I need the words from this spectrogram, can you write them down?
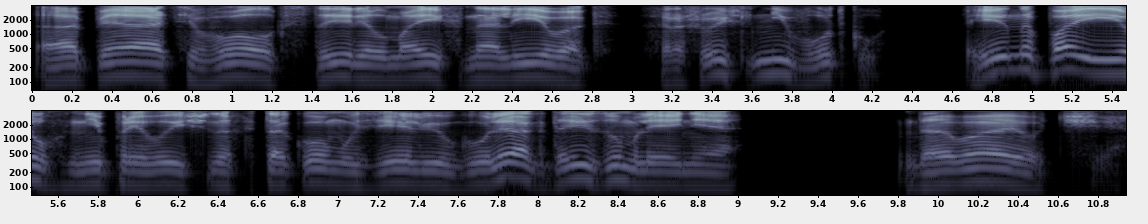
Опять волк стырил моих наливок, хорошо, если не водку, и напоил непривычных к такому зелью гуляк до изумления. «Давай, отче,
